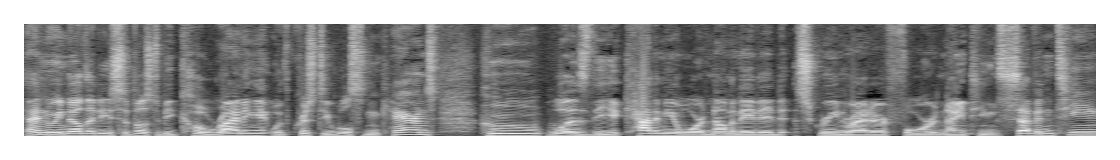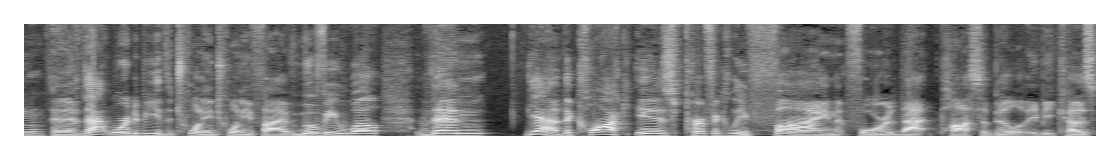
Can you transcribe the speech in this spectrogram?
And we know that he's supposed to be co writing it with Krysty Wilson Cairns, who was the Academy Award nominated screenwriter for 1917. And if that were to be the 2025 movie, well, then yeah, the clock is perfectly fine for that possibility because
